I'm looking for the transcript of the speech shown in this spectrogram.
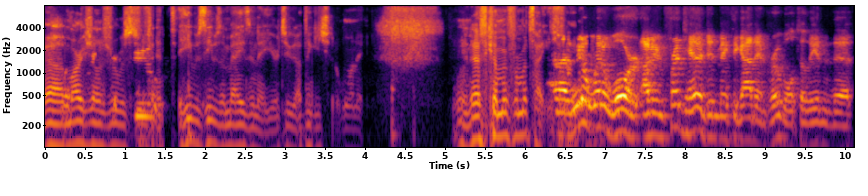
Uh, Mark Jones Drew was he was he was amazing that year too. I think he should have won it. And that's coming from a Titans. Uh, we don't win award. I mean, Fred Taylor didn't make the goddamn Pro Bowl till the end of the.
